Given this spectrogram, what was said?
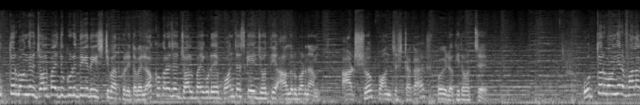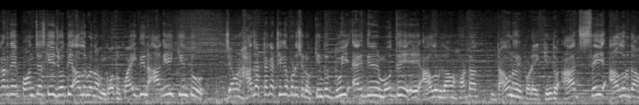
উত্তরবঙ্গের জলপাইগুড়ির দিকে দৃষ্টিপাত করি, তবে লক্ষ্য করা যায় জলপাইগুড়িতে পঞ্চাশ কেজি জ্যোতি আলুর বানাম আটশো পঞ্চাশ টাকা পরিলক্ষিত হচ্ছে। উত্তরবঙ্গের ফালাকাড়তে পঞ্চাশ কেজি জ্যোতি আলুর বাদাম গত কয়েকদিন আগেই কিন্তু যেমন হাজার টাকা ঠিকে পড়েছিল, কিন্তু দুই একদিনের মধ্যেই এই আলুর দাম হঠাৎ ডাউন হয়ে পড়ে। কিন্তু আজ সেই আলুর দাম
